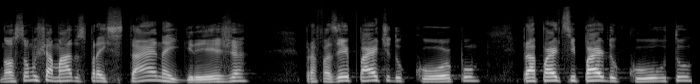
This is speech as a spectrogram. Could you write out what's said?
nós somos chamados para estar na igreja, para fazer parte do corpo, para participar do culto,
